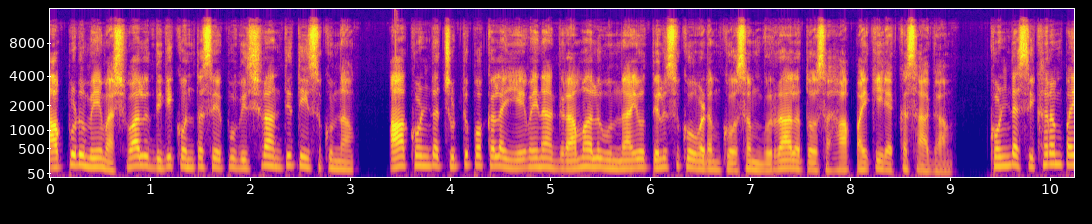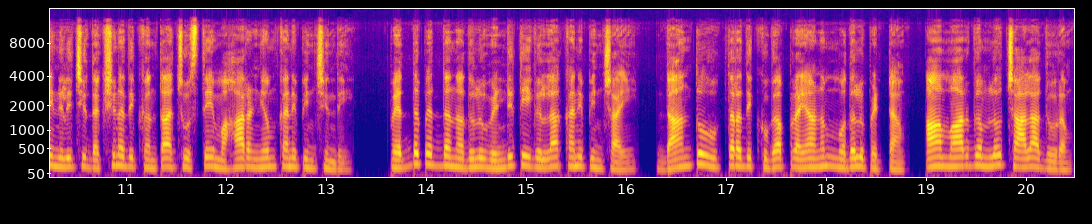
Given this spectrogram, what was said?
అప్పుడు మేం అశ్వాలు దిగి కొంతసేపు విశ్రాంతి తీసుకున్నాం. ఆ కొండ చుట్టుపక్కల ఏవైనా గ్రామాలు ఉన్నాయో తెలుసుకోవడం కోసం గుర్రాలతో సహా పైకి ఎక్కసాగాం. కొండ శిఖరంపై నిలిచి దక్షిణ దిక్కంతా చూస్తే మహారణ్యం కనిపించింది. పెద్ద పెద్ద నదులు వెండితీగల్లా కనిపించాయి. దాంతో ఉత్తర దిక్కుగా ప్రయాణం మొదలుపెట్టాం. ఆ మార్గంలో చాలా దూరం.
